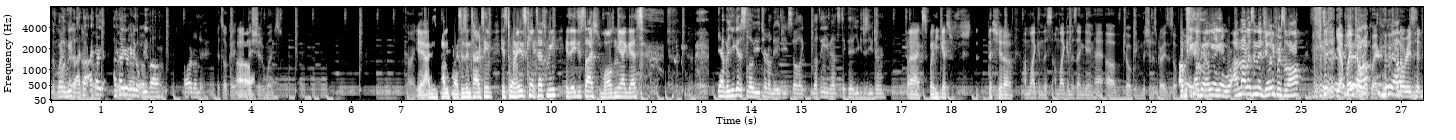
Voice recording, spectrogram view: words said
The Wait, Mon Weavile. I thought, I thought, I thought you were gonna go knocked Weavile hard on it. It's okay. Oh. This shit wins. Kind. Yeah, I just body press. His entire team. His Tornadus can't touch me. His Aegislash walls me. I guess. Yeah. Yeah, but you get a slow U-turn on the AG, so like nothing even has to stick to hit. You can just U-turn. Facts, but he gets the, the shit up. I'm liking this. I'm liking this end game ha- of choking. This shit is crazy so far. Okay, okay, okay, okay. Well, I'm not listening to Joey first of all. yeah, blame Joe real quick for no reason.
